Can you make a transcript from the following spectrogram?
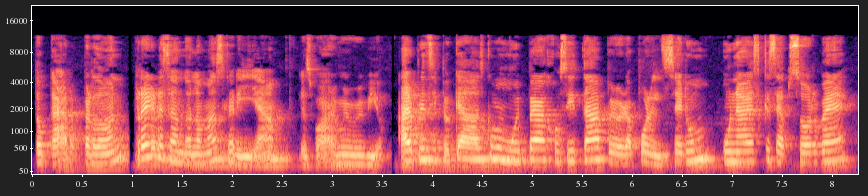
tocar, perdón. Regresando a la mascarilla, les voy a dar mi review. Al principio quedabas como muy pegajosita, pero era por el serum. Una vez que se absorbe,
